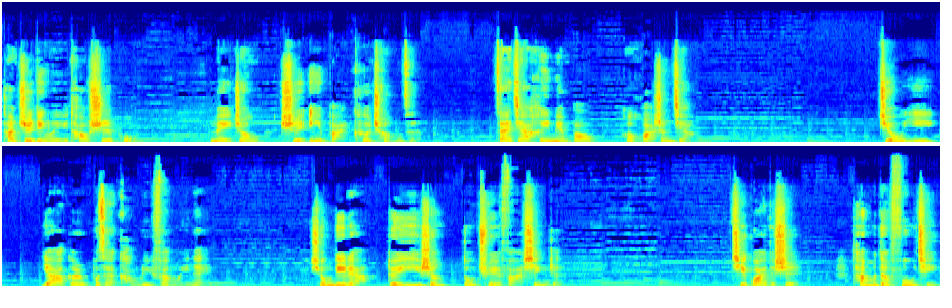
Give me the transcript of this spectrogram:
他制定了一套食谱，每周吃一百颗橙子，再加黑面包和花生酱。就医压根儿不在考虑范围内。兄弟俩对医生都缺乏信任。奇怪的是，他们的父亲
